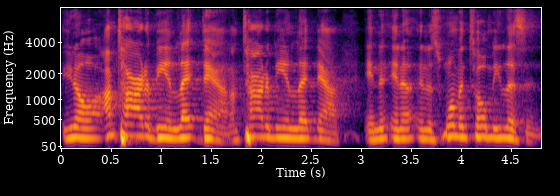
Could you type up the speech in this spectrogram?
you know, I'm tired of being let down. I'm tired of being let down. And, and, a, and this woman told me, listen,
